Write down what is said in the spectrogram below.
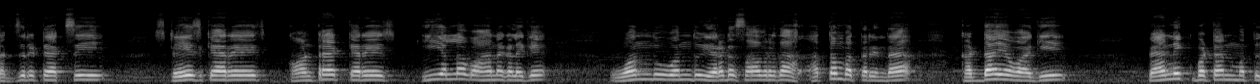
luxury taxi, stage carriage, contract carriage ಈ ಎಲ್ಲ ವಾಹನಗಳಿಗೆ ಒಂದು ಒಂದು ಎರಡು ಸಾವಿರದ ಹತ್ತೊಂಬತ್ತರಿಂದ ಕಡ್ಡಾಯವಾಗಿ ಪ್ಯಾನಿಕ್ ಬಟನ್ ಮತ್ತು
